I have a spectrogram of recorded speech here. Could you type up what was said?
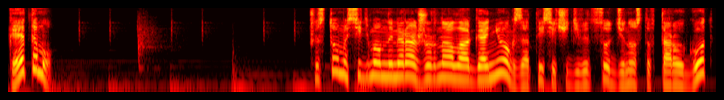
к этому? В шестом и седьмом номерах журнала «Огонек» за 1992 год,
